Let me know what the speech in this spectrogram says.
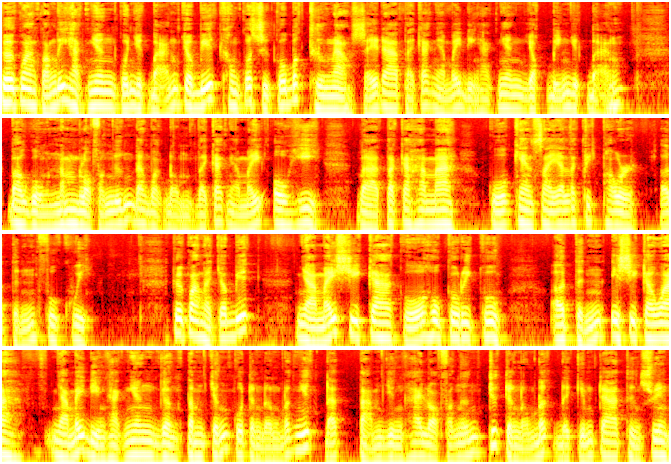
Cơ quan quản lý hạt nhân của Nhật Bản cho biết không có sự cố bất thường nào xảy ra tại các nhà máy điện hạt nhân dọc biển Nhật Bản, bao gồm 5 lò phản ứng đang hoạt động tại các nhà máy Ohi và Takahama của Kansai Electric Power ở tỉnh Fukui. Cơ quan này cho biết nhà máy Shika của Hokuriku ở tỉnh Ishikawa, nhà máy điện hạt nhân gần tâm chấn của trận động đất nhất đã tạm dừng hai lò phản ứng trước trận động đất để kiểm tra thường xuyên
